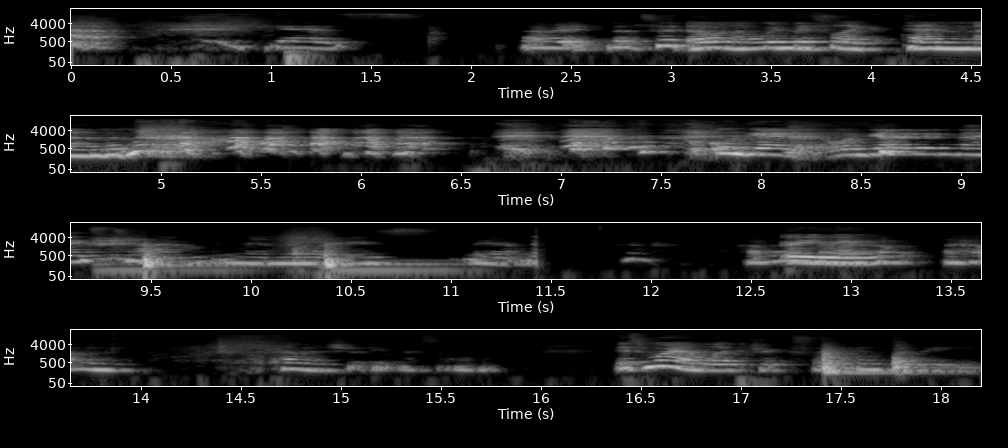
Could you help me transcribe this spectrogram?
yeah, yes. All right, that's it. Oh no, we missed like ten. And we'll get it. We'll get it next time. Yeah, no worries. Yeah. Haven't, what do you mean? I haven't. I haven't showed you my song. It's more electric, so I can really.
